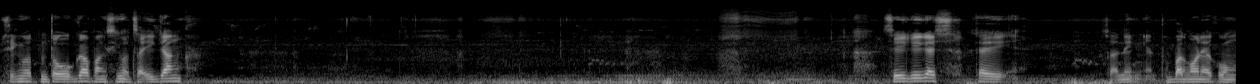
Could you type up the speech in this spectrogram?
Singot ng tuuga pang singot sa igang sige guys. Kay saning tubangon akong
